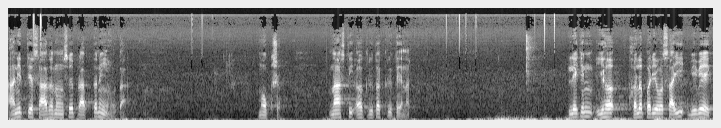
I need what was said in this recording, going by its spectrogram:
अनित्य साधनों से प्राप्त नहीं होता। मोक्ष, नास्ति अकृत कृतेन लेकिन यह फल पर्यवसायी विवेक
